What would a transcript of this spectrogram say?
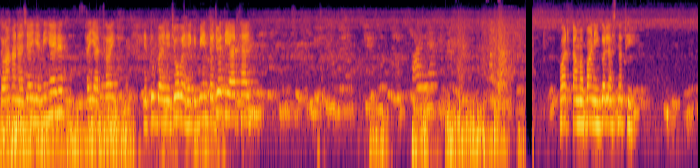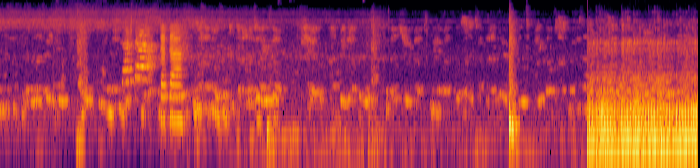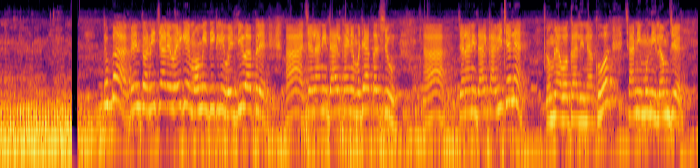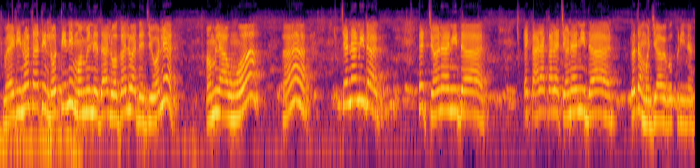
તો આહાના જઈએ નિહેર તૈયાર થઈ. ને તુબાઈને જોવે છે કે બેન તો જો તૈયાર થાય. વાટકામાં પાણી ગલાસ નથી. ટાટા. તુબા બેન તો નીચાડે વહી ગઈ. મમ્મી દીકરી દીવ આપણે હા, ચણાની દાળ ખાઈને મજા કરશું. હા, ચણાની દાળ ખાવી છે ને? હમણાં વઘાલી નાખો હો. છાની મુની લમજે. વાયડી ન થતી લોતી નહીં. મમ્મીને દાળ વઘાલવા દેજો ને. હમણાં આવું હો. હા, ચણાની દાળ એ ચણાની દાળ. એ કાળા કાળા ચણાની દાળ. તો તો મજા આવે બકરીને.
